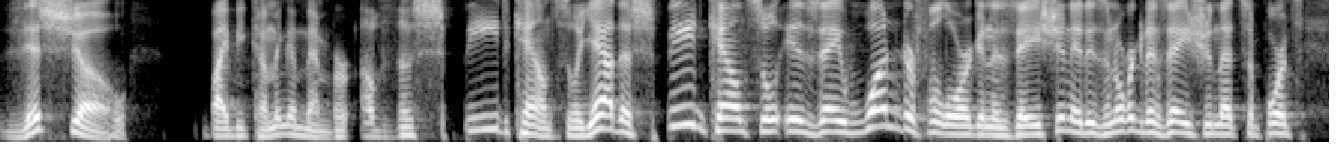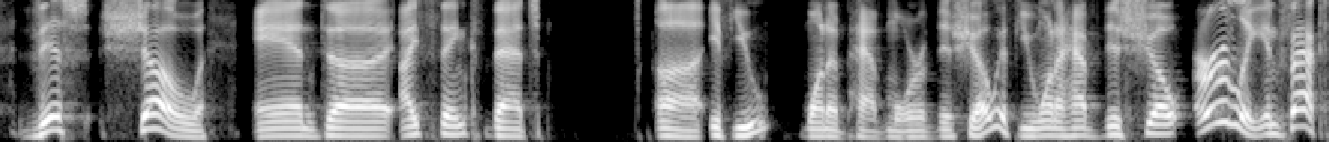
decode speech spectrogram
this show by becoming a member of the Speed Council. Yeah, the Speed Council is a wonderful organization. It is an organization that supports this show. And uh, I think that uh, if you want to have more of this show, if you want to have this show early, in fact,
